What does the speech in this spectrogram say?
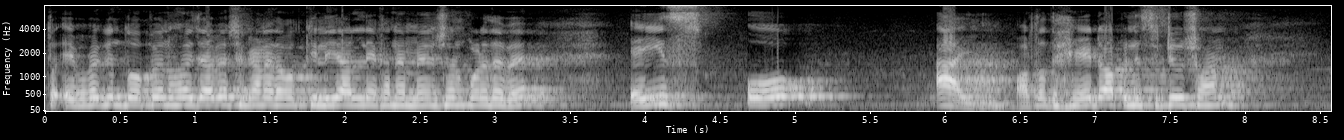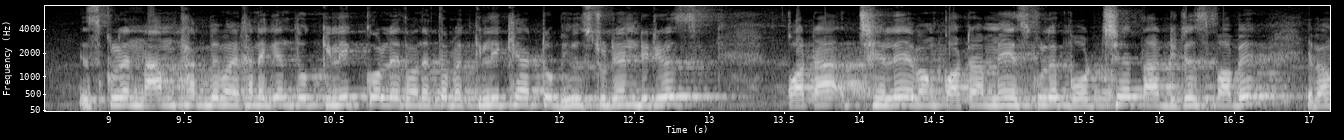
তো এভাবে কিন্তু ওপেন হয়ে যাবে। সেখানে দেখো ক্লিয়ারলি এখানে মেনশন করে দেবে। এইচ ও আই, অর্থাৎ হেড অফ ইনস্টিটিউশন। স্কুলের নাম থাকবে এবং এখানে কিন্তু ক্লিক করলে তোমার দেখতে পাবে click here to view student details কটা ছেলে এবং কটা মেয়ে স্কুলে পড়ছে তার ডিটেলস পাবে এবং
